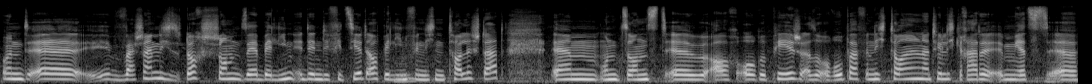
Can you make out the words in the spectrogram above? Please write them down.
und äh, wahrscheinlich doch schon sehr Berlin identifiziert. Auch Berlin mhm. finde ich eine tolle Stadt ähm, und sonst äh, auch europäisch, also Europa finde ich toll natürlich, gerade im jetzt äh,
